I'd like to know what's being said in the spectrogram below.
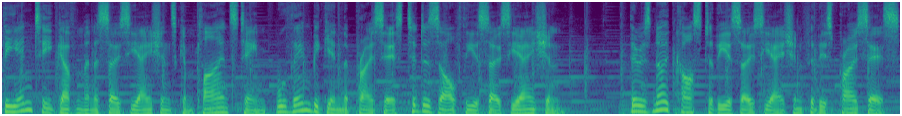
the NT Government Association's compliance team will then begin the process to dissolve the association. There is no cost to the association for this process.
